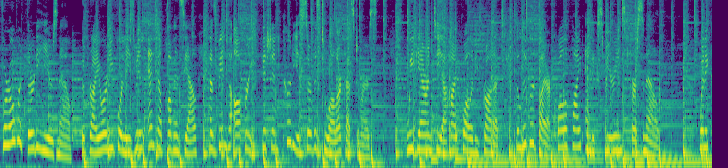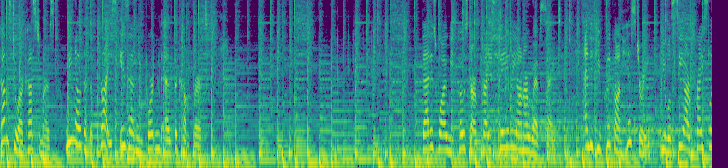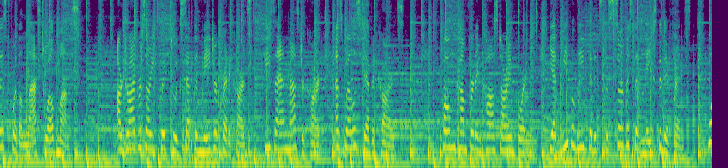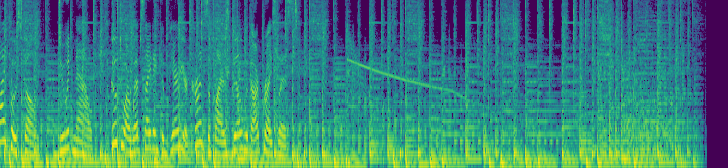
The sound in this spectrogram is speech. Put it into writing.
For over 30 years now, the priority for Les Huiles Interprovinciales has been to offer efficient, courteous service to all our customers. We guarantee a high quality product delivered by our qualified and experienced personnel. When it comes to our customers, we know that the price is as important as the comfort. That is why we post our price daily on our website. And if you click on History, you will see our price list for the last 12 months. Our drivers are equipped to accept the major credit cards, Visa and MasterCard, as well as debit cards. Home comfort and cost are important, yet we believe that it's the service that makes the difference. Why postpone? Do it now. Go to our website and compare your current supplier's bill with our price list.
